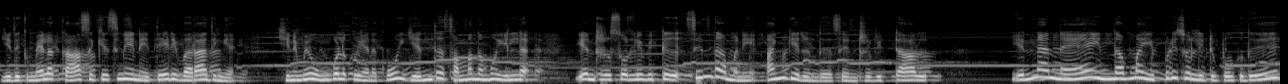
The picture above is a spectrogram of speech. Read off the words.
இதுக்கு மேல காசு கிசுன்னு என்னை தேடி வராதீங்க. இனிமே உங்களுக்கும் எனக்கும் எந்த சம்பந்தமும் இல்லை என்று சொல்லிவிட்டு சிந்தாமணி அங்கிருந்து சென்று விட்டாள். என்னண்ணே இந்த அம்மா இப்படி சொல்லிட்டு போகுது?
